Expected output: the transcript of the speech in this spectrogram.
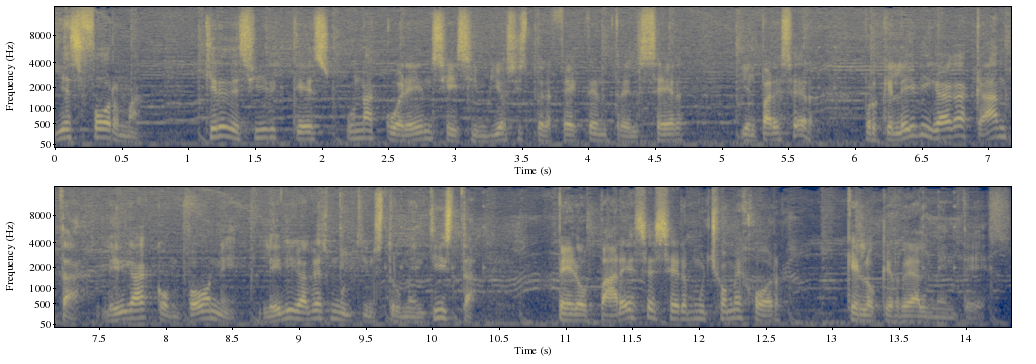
y es forma quiere decir que es una coherencia y simbiosis perfecta entre el ser y el parecer. Porque Lady Gaga canta, Lady Gaga compone, Lady Gaga es multiinstrumentista, pero parece ser mucho mejor que lo que realmente es.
